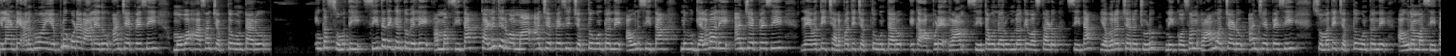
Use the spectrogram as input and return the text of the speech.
ఇలాంటి అనుభవం ఎప్పుడు కూడా రాలేదు అని చెప్పేసి మువ్వ హాసన్ చెప్తూ ఉంటారు. ఇంకా సుమతి సీత దగ్గరకు వెళ్ళి అమ్మ సీత కళ్ళు తెరువమ్మా అని చెప్పేసి చెప్తూ ఉంటుంది. అవును సీత నువ్వు గెలవాలి అని చెప్పేసి రేవతి చలపతి చెప్తూ ఉంటారు. ఇక అప్పుడే రామ్ సీత ఉన్న రూమ్లోకి వస్తాడు. సీత ఎవరొచ్చారో చూడు నీకోసం రామ్ వచ్చాడు అని చెప్పేసి సుమతి చెప్తూ ఉంటుంది. అవునమ్మా సీత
